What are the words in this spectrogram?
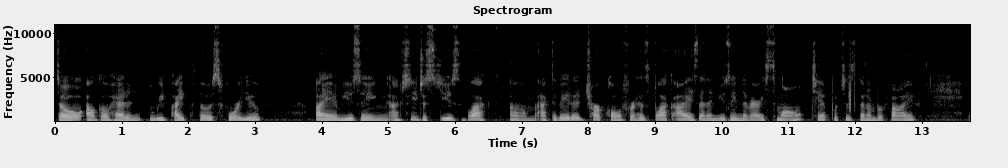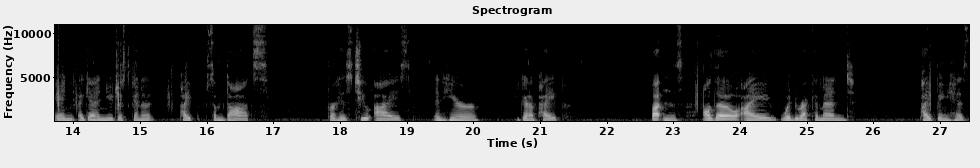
So I'll go ahead and repipe those for you. I am using, actually just use black um, activated charcoal for his black eyes and I'm using the very small tip, which is the number 5. And again, you're just to pipe some dots for his two eyes. And here, you're going to pipe buttons, although I would recommend piping his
